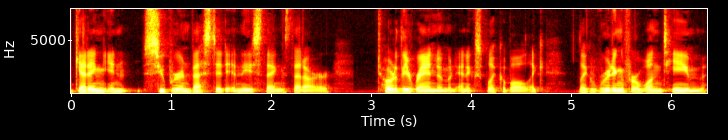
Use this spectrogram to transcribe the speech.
getting in super invested in these things that are totally random and inexplicable. Like like rooting for one team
